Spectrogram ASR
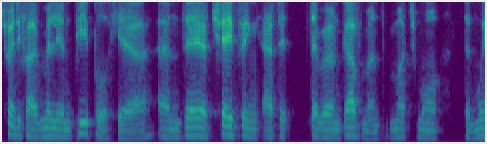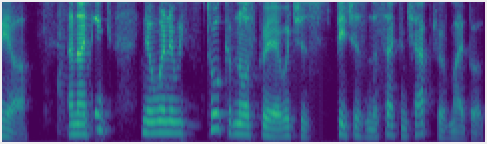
25 million people here and they are chafing at it, their own government much more than we are. And I think, you know, when we talk of North Korea, which is features in the second chapter of my book,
